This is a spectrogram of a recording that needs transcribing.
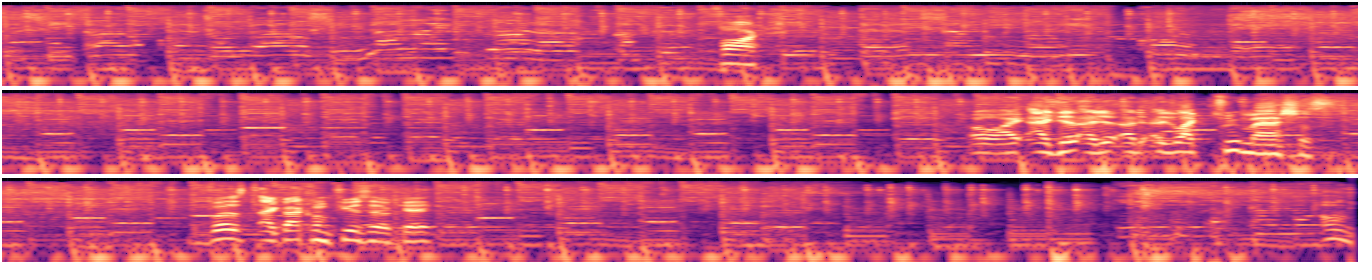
くした言葉を知らないなら Oh, I, I did, I did, I did like three mashes. But I got confused, okay? Oh.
